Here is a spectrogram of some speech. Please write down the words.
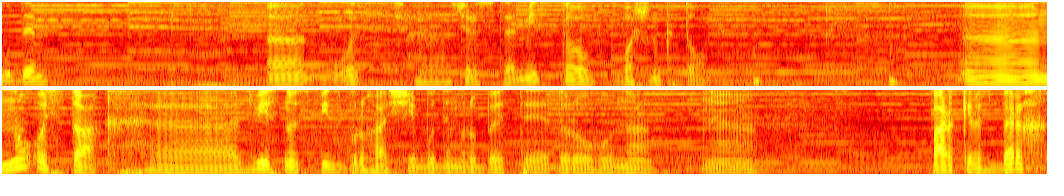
буде. Е, ну, ось е, через це місто Вашингтон. Е, ну, ось так. Е, звісно, з Пітсбурга ще будемо робити дорогу на е, Паркерсберг.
